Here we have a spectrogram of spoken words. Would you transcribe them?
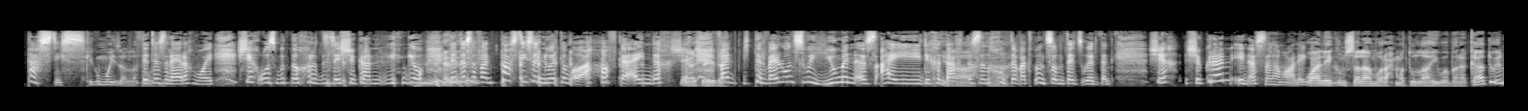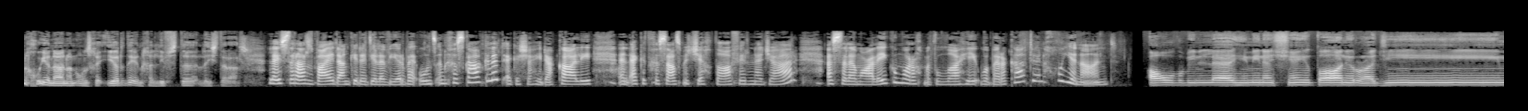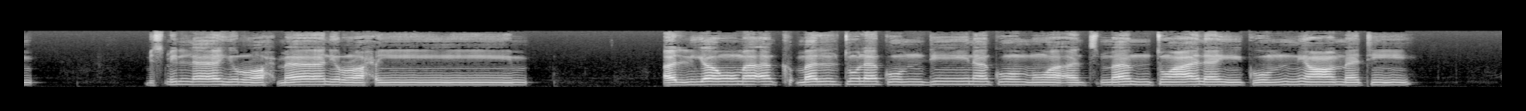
Kyk hoe mooi is Allah. Dit is regtig mooi. Sheikh, ons moet nog groet en sê shukran. Jo, dit is 'n fantastiese noot om af te eindig, Ja, Sheikh. dit. Want terwyl ons so human is, ai, die gedagtes Ja, en ja. goeie wat ons soms oordink. Sheikh, shukran en assalamu alaykum. Wa alaykum salaam wa rahmatullahi wa barakatuh en goeienaand aan ons geëerde en geliefde luisteraars. Luisteraars, baie dankie dat julle weer by ons ingeskakel het. Ek is Shahida Kali en ek het gesels met Sheikh Dafir Najjar. Assalamu alaykum wa rahmatullahi wa barakatuh en. أعوذ بالله من الشيطان الرجيم. بسم الله الرحمن الرحيم. اليوم أكملت لكم دينكم وأتممت عليكم نعمتي.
